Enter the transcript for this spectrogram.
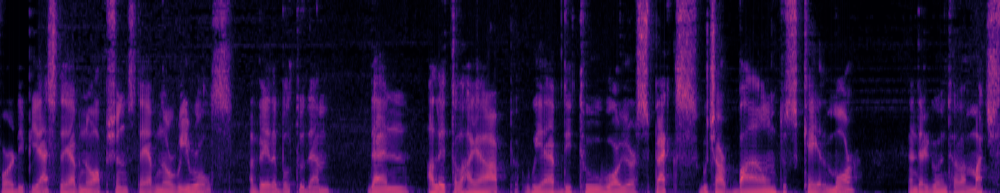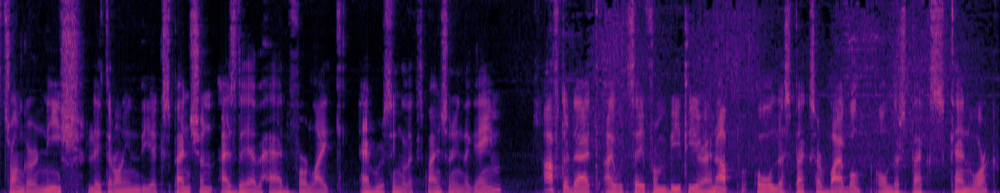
for DPS, they have no options, they have no rerolls available to them. Then a little higher up we have the two warrior specs which are bound to scale more and they're going to have a much stronger niche later on in the expansion, as they have had for like every single expansion in the game. After that, I would say from B tier and up, all the specs are viable, all the specs can work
